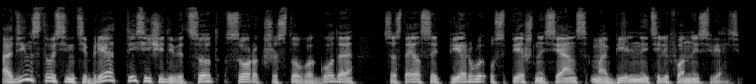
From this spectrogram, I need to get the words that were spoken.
11 сентября 1946 года состоялся первый успешный сеанс мобильной телефонной связи.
